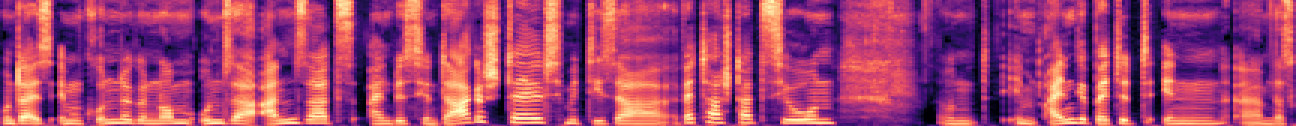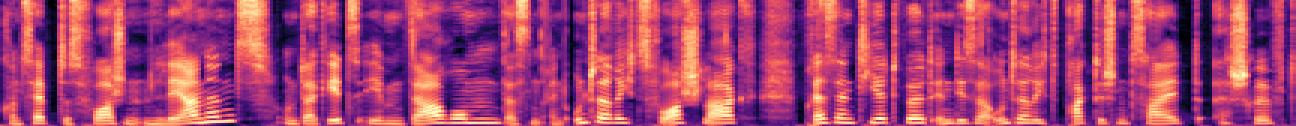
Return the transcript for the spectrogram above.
Und da ist im Grunde genommen unser Ansatz ein bisschen dargestellt mit dieser Wetterstation und eingebettet in ähm, das Konzept des forschenden Lernens. Und da geht es eben darum, dass ein Unterrichtsvorschlag präsentiert wird in dieser unterrichtspraktischen Zeitschrift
